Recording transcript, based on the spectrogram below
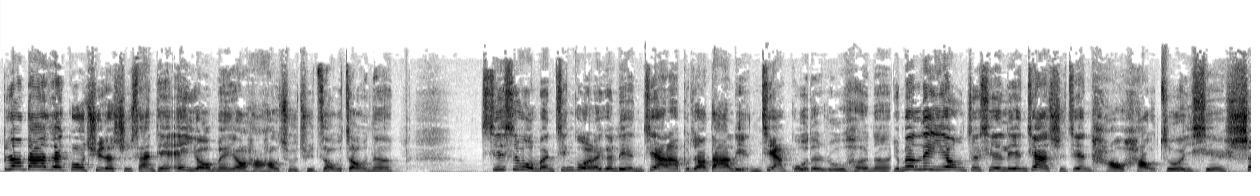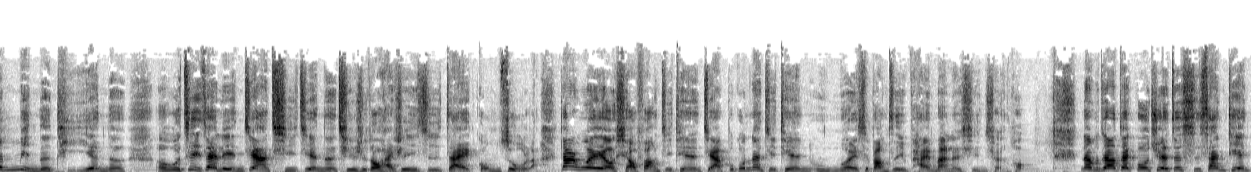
不知道大家在过去的十三天，哎，有没有好好出去走走呢？其实我们经过了一个连假啦，不知道大家连假过得如何呢？有没有利用这些连假时间好好做一些生命的体验呢？呃，我自己在连假期间呢，其实都还是一直在工作啦。当然，我也有小放几天的假，不过那几天，嗯，我也是帮自己排满了行程吼。那不知道在过去的这十三天，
